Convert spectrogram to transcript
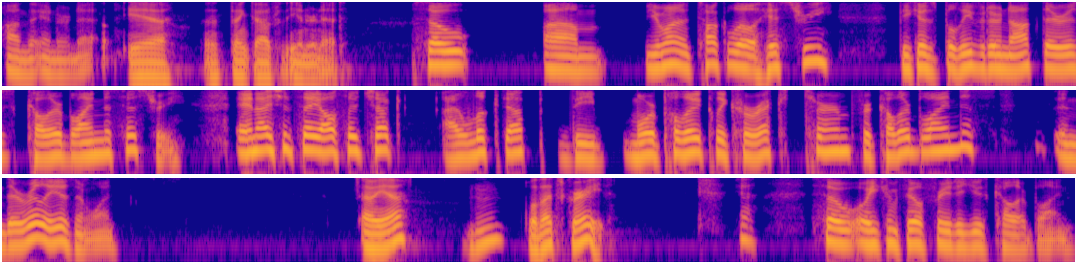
on the internet. Yeah. Uh, thank God for the internet. So, um, you want to talk a little history? Because believe it or not, there is color blindness history. And I should say also, Chuck, I looked up the more politically correct term for color blindness, and there really isn't one. Oh yeah. Mhm. Well, that's great. Yeah. So well, you can feel free to use colorblind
